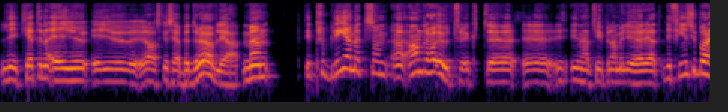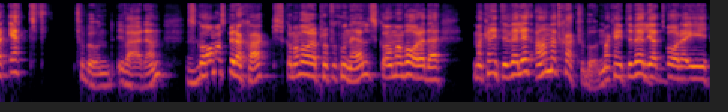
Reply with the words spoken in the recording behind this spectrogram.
Likheterna är ju, är ju jag skulle säga bedrövliga, men det problemet som eh, andra har uttryckt eh, i den här typen av miljöer är att det finns ju bara ett förbund i världen. Mm. Ska man spela schack, ska man vara professionell, ska man vara där, man kan inte välja ett annat schackförbund. Man kan inte välja att vara i,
